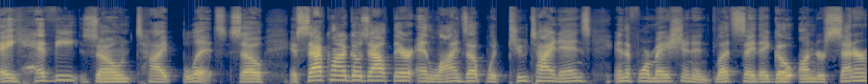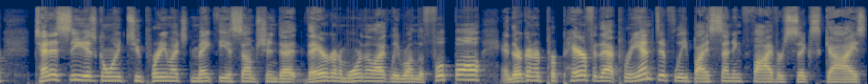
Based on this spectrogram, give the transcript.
a heavy zone type blitz. So if Carolina goes out there and lines up with two tight ends in the formation, and let's say they go under center, Tennessee is going to pretty much make the assumption that they are going to more than likely run the football, and they're going to prepare for that preemptively by sending five or six guys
